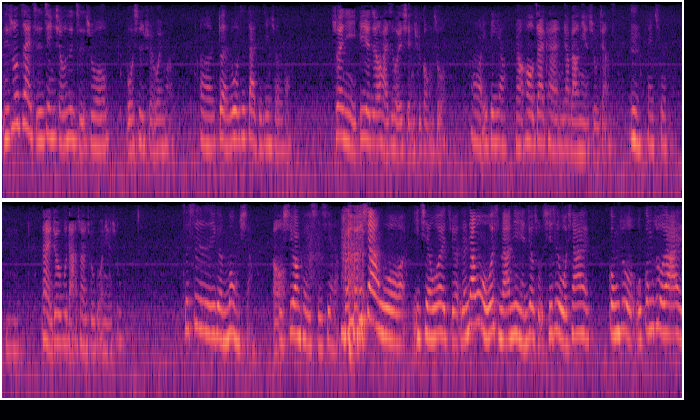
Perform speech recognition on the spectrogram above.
你说在职进修是指说博士学位吗？呃，对，如果是在职进修的话，所以你毕业之后还是会先去工作，哦、一定要，然后再看要不要念书这样子。嗯，没错，嗯，那你就不打算出国念书？这是一个梦想，我希望可以实现啊。就像我以前我也觉得，人家问我为什么要念研究所，其实我现在工作，我工作大概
